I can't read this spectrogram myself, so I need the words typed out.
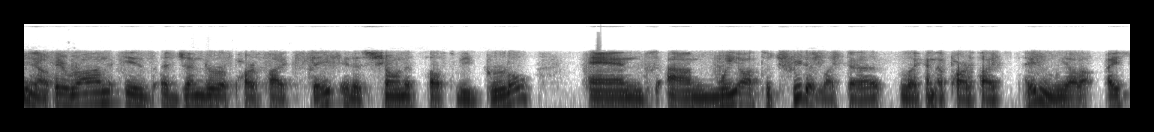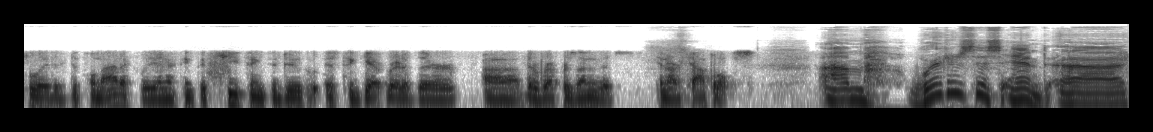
you know, Iran is a gender apartheid state. It has shown itself to be brutal. and um, we ought to treat it like a like an apartheid state, and we ought to isolate it diplomatically. And I think the key thing to do is to get rid of their uh, their representatives in our capitals. Um, where does this end? Uh,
